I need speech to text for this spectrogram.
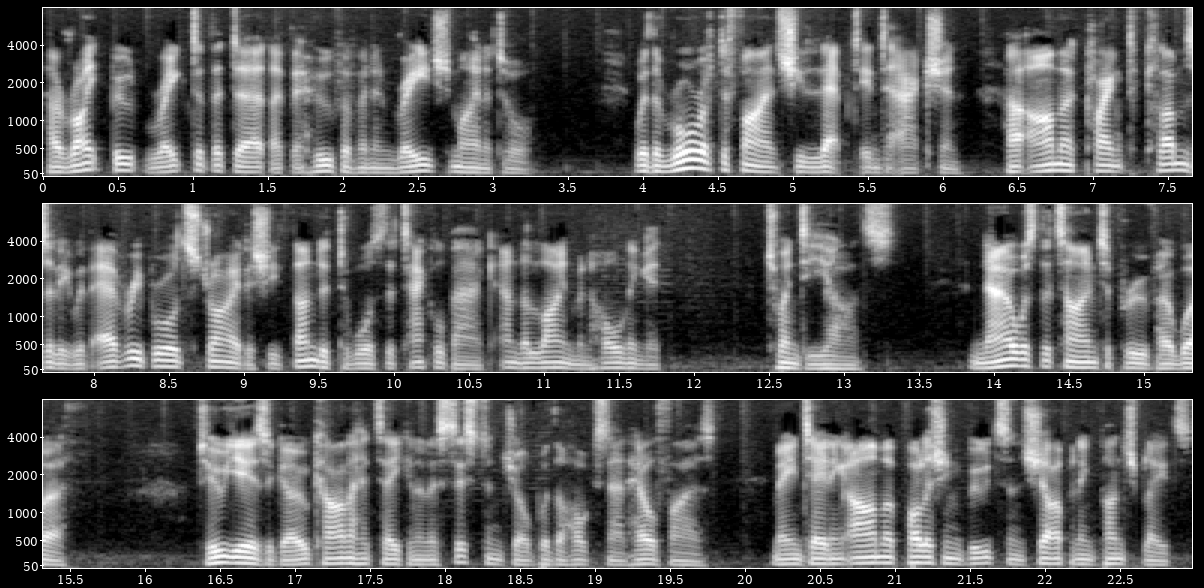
Her right boot raked at the dirt like the hoof of an enraged minotaur. With a roar of defiance, she leapt into action. Her armor clanked clumsily with every broad stride as she thundered towards the tackle bag and the lineman holding it. Twenty yards. Now was the time to prove her worth. Two years ago, Karla had taken an assistant job with the Hogstad Hellfires, maintaining armor, polishing boots, and sharpening punch blades.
